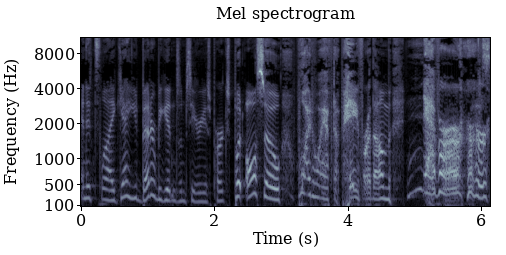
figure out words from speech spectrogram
And it's like, yeah, you'd better be getting some serious perks, but also, why do I have to pay for them? Never.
